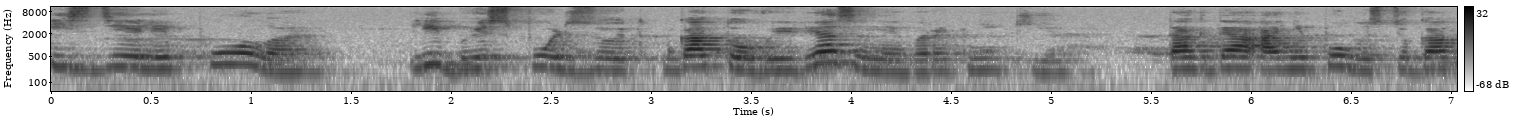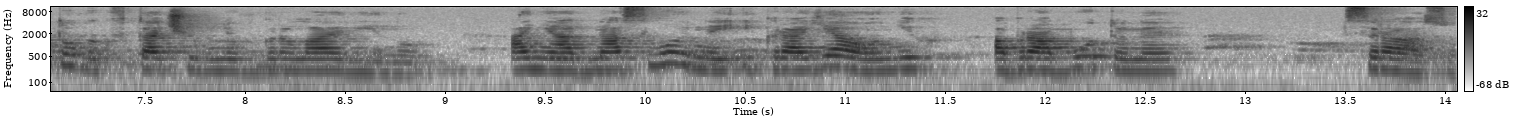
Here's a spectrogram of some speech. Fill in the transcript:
изделий пола либо используют готовые вязаные воротники, тогда они полностью готовы к втачиванию в горловину – они однослойные, и края у них обработаны сразу.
